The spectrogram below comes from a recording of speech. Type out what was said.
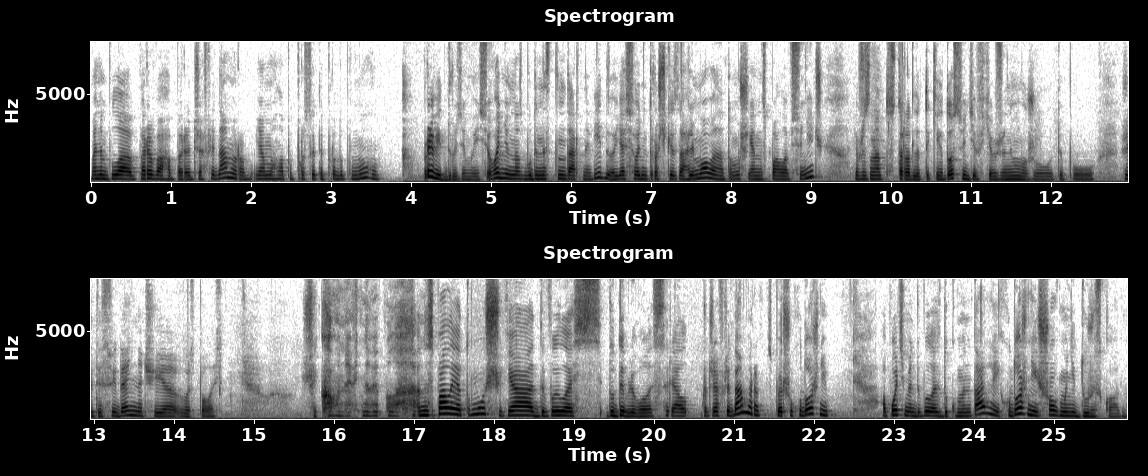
мене була перевага перед Джефрі Дамером, я могла попросити про допомогу. Привіт, друзі мої! Сьогодні у нас буде нестандартне відео. Я сьогодні трошки загальмована, тому що я не спала всю ніч. Я вже занадто стара для таких досвідів, я вже не можу, типу, жити свій день, наче я виспалась. Ще й навіть не випила. А не спала я тому, що я дивилась, додивлювалась серіал про Джефрі Дамера, спершу художній, а потім я дивилась документальний. Художній йшов мені дуже складно.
